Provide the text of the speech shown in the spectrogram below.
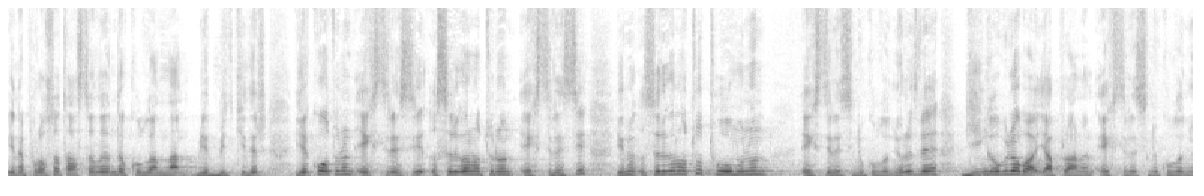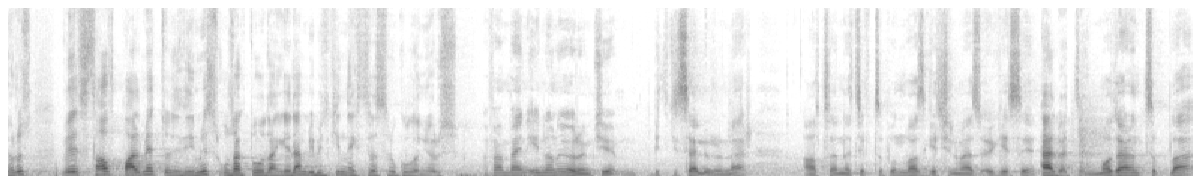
yine prostat hastalığında kullanılan bir bitkidir. Yakı otunun ekstresi, ısırgan otunun ekstresi, yine ısırgan otu tohumunun ekstresini kullanıyoruz ve ginkgo biloba yaprağının ekstresini kullanıyoruz ve saf palmetto dediğimiz uzak doğudan gelen bir bitkinin ekstrasını kullanıyoruz. Efendim ben inanıyorum ki bitkisel ürünler alternatif tıpın vazgeçilmez ögesi. Elbette. Modern tıpla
